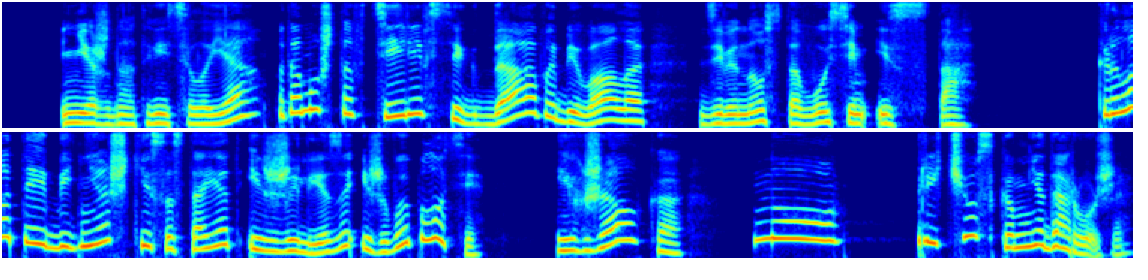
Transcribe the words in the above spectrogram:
— нежно ответила я, потому что в тире всегда выбивала 98 из 100. Крылатые бедняжки состоят из железа и живой плоти. Их жалко, но прическа мне дороже.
